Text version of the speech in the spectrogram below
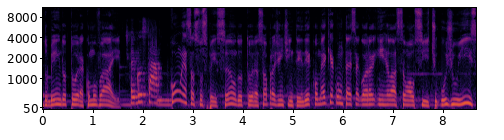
Tudo bem, doutora? Como vai? Oi, Gustavo. Com essa suspeição, doutora, só para a gente entender, como é que acontece agora em relação ao sítio? O juiz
